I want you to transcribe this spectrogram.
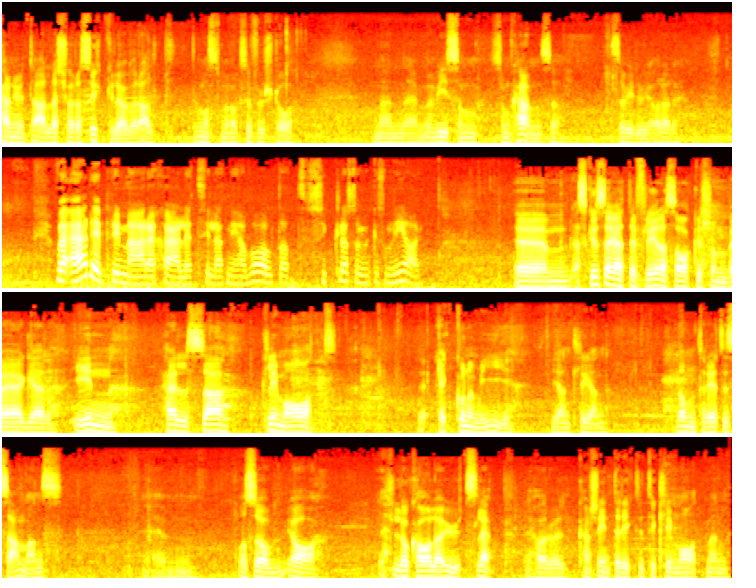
kan ju inte alla köra cykel överallt, det måste man också förstå. Men, eh, men vi som, som kan så, så vill vi göra det. Vad är det primära skälet till att ni har valt att cykla så mycket som ni gör? Ehm, jag skulle säga att det är flera saker som väger in. Hälsa, klimat, ekonomi egentligen. De tre tillsammans. Ehm, och så ja, lokala utsläpp. Det hör väl kanske inte riktigt till klimat men,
